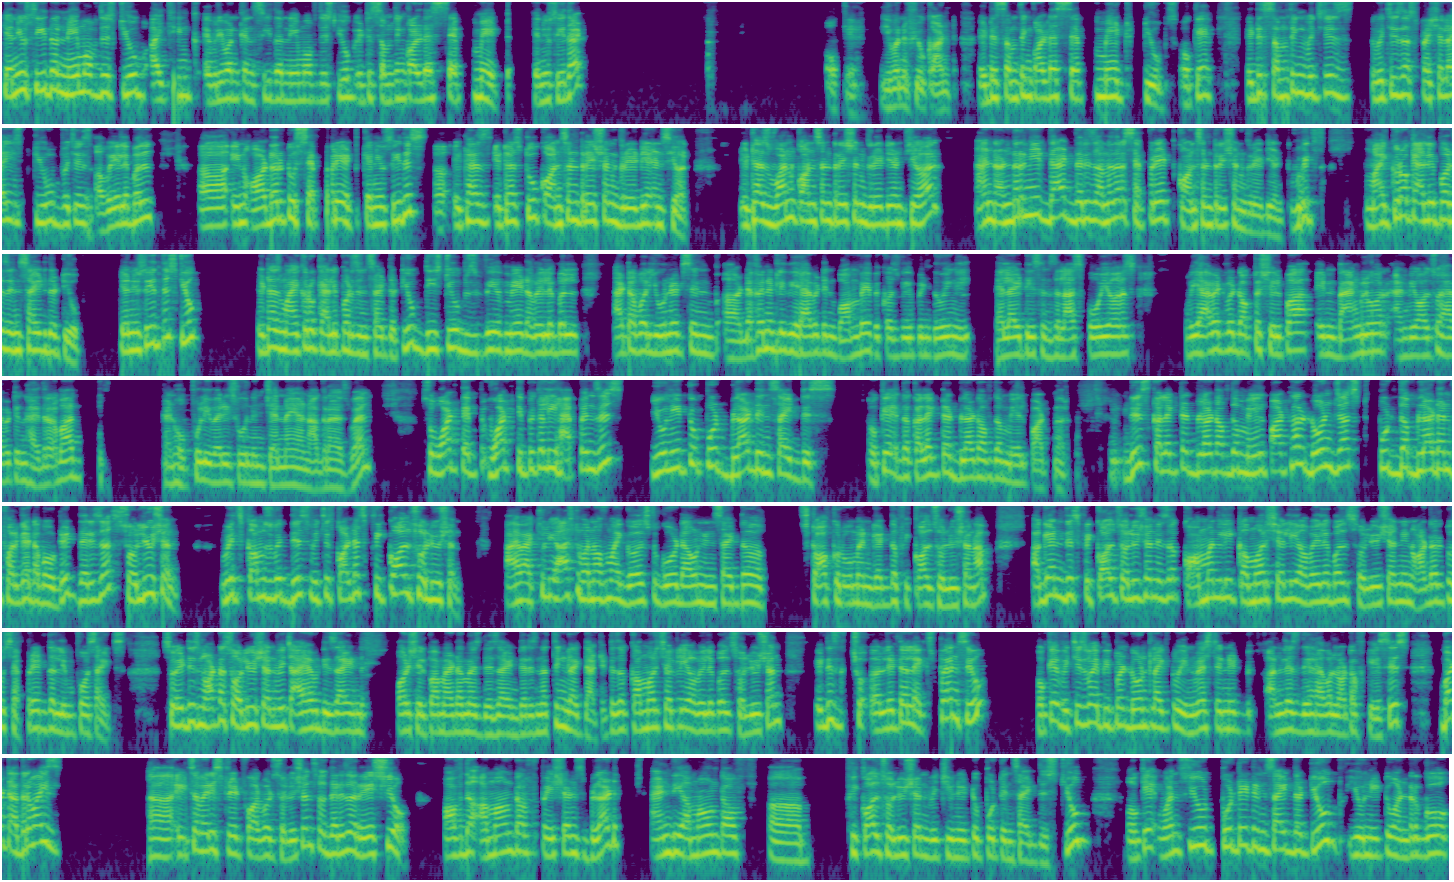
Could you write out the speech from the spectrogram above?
can you see the name of this tube? I think everyone can see the name of this tube. It is something called a SepMate. Can you see that? Okay, even if you can't, it is something called a SepMate tubes. Okay, it is something which is which is a specialized tube which is available uh, in order to separate. Can you see this? Uh, it has it has two concentration gradients here. It has one concentration gradient here, and underneath that there is another separate concentration gradient with micro calipers inside the tube can you see this tube? It has micro calipers inside the tube. These tubes we have made available at our units in, uh, definitely we have it in Bombay because we've been doing LIT since the last four years. We have it with Dr. Shilpa in Bangalore and we also have it in Hyderabad and hopefully very soon in Chennai and Agra as well. So what, what typically happens is you need to put blood inside this okay the collected blood of the male partner this collected blood of the male partner don't just put the blood and forget about it there is a solution which comes with this, which is called as Ficoll solution. I have actually asked one of my girls to go down inside the stock room and get the Ficoll solution up. Again, this Ficoll solution is a commonly commercially available solution in order to separate the lymphocytes. So it is not a solution which I have designed or Shilpa madam has designed. There is nothing like that. It is a commercially available solution. It is a little expensive, okay, which is why people don't like to invest in it unless they have a lot of cases. But otherwise, uh, it's a very straightforward solution. So there is a ratio of the amount of patient's blood and the amount of uh, Ficoll solution which you need to put inside this tube. Okay, once you put it inside the tube, you need to undergo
